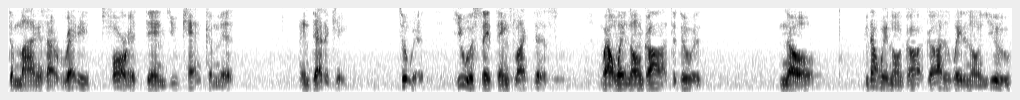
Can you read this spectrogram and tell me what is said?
the mind is not ready for it, then you can't commit and dedicate to it. You will say things like this. Well, I'm waiting on God to do it. No, you're not waiting on God. God is waiting on you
